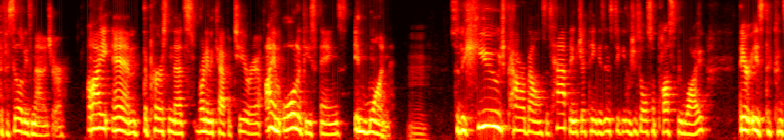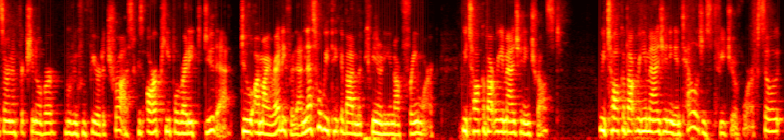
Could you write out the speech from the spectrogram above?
the facilities manager. I am the person that's running the cafeteria. I am all of these things in one. Mm. So the huge power balance is happening, which I think is instigating, which is also possibly why there is the concern and friction over moving from fear to trust. Because are people ready to do that? Do am I ready for that? And that's what we think about in the community in our framework. We talk about reimagining trust. We talk about reimagining intelligence, the future of work. So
